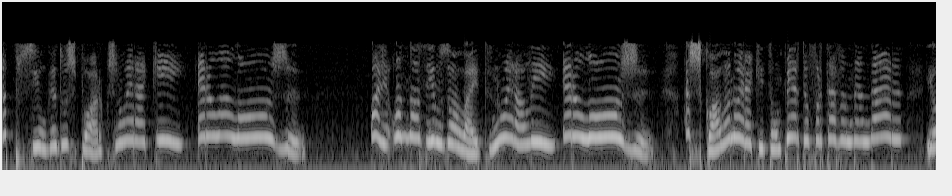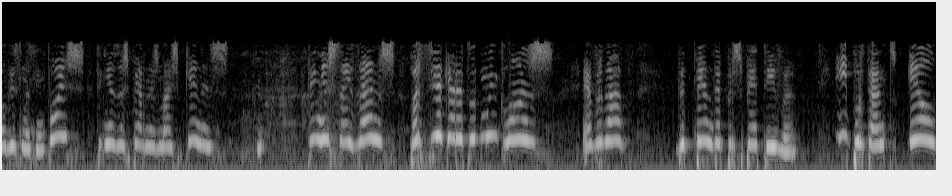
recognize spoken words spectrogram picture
a pocilga dos porcos não era aqui, era lá longe. Olha, onde nós íamos ao leite não era ali, era longe. A escola não era aqui tão perto, eu fartava-me de andar. E ele disse-me assim: Pois, tinhas as pernas mais pequenas. tinhas seis anos, parecia que era tudo muito longe. É verdade. Depende da perspectiva. E, portanto, ele,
